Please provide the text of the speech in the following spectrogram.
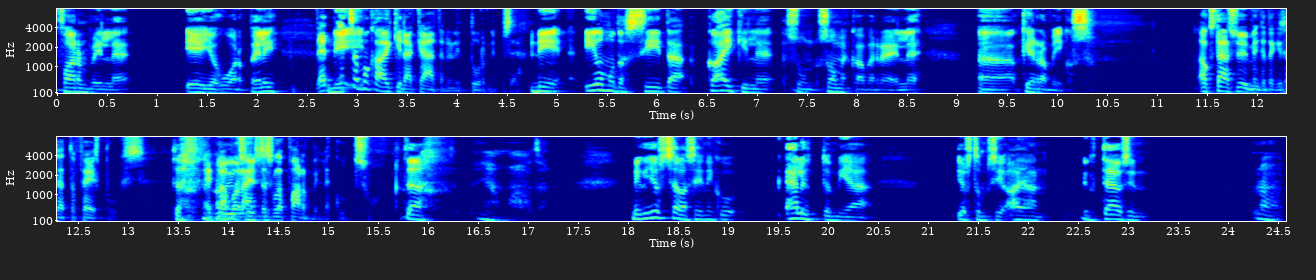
Farmville ei ole huono peli, Et, niin, et sä mukaan ikinä kääntänyt niitä turnipseja. niin ilmoita siitä kaikille sun somekavereille äh, kerran viikossa. Onko tämä syy, minkä takia sä et ole Facebookissa? Että mä voin lähettää sulle farmille kutsu. Tämä ihan mahdoton. Niin kuin just sellaisia niin kuin älyttömiä, just tommosia ajan niin kuin täysin, no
